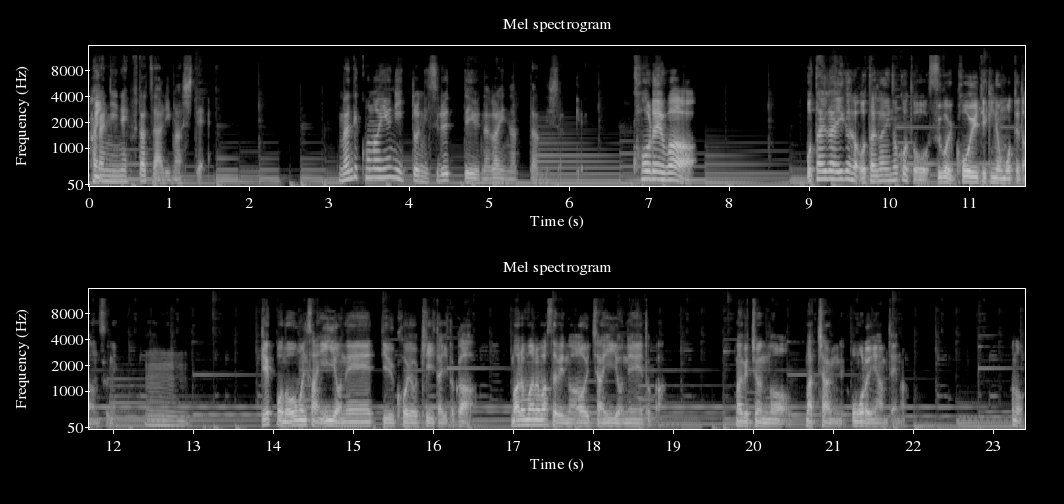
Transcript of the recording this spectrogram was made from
はい。他にね、2つありまして。なんでこのユニットにするっていう流れになったんでしたっけ？これは、お互いがお互いのことをすごい好意的に思ってたんですよね。うーん。ゲッポの大森さんいいよねっていう声を聞いたりとか、まるまるわさびの葵ちゃんいいよねとか、マグチューンのまっちゃんおもろいやんみたいな。この、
